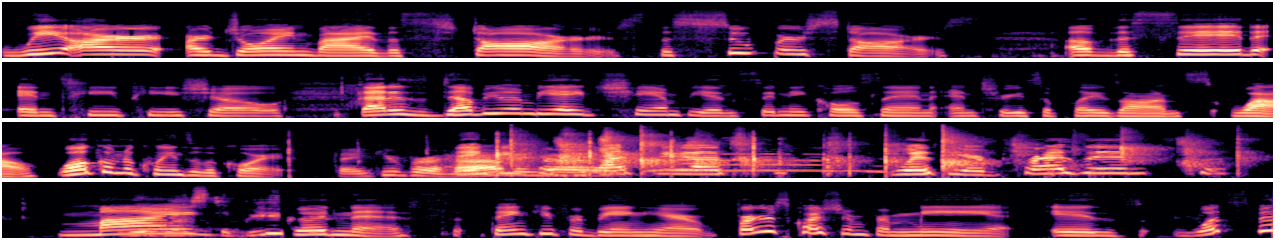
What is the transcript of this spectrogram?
we are are joined by the stars the superstars of the Syd and TP show. That is WNBA champion Sydney Colson and Theresa Plaisance. Wow. Welcome to Queens of the Court. Thank you for having us. Thank you for us. blessing us with your presence. My goodness. Thank you for being here. First question from me is what's been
